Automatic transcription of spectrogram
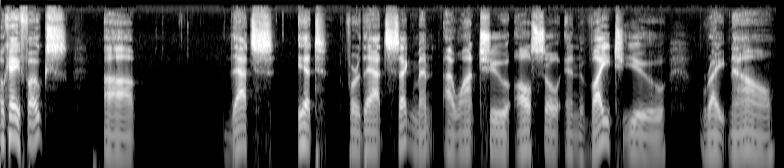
Okay, folks, uh, that's it for that segment. I want to also invite you right now,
